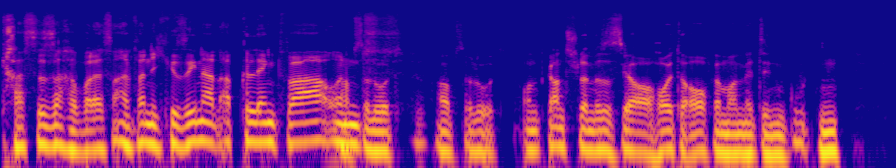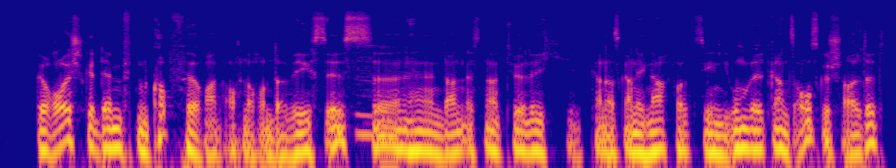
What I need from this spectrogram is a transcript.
Krasse Sache, weil er es einfach nicht gesehen hat, abgelenkt war und. Absolut, absolut. Und ganz schlimm ist es ja heute auch, wenn man mit den guten geräuschgedämpften Kopfhörern auch noch unterwegs ist, mhm. äh, dann ist natürlich, ich kann das gar nicht nachvollziehen, die Umwelt ganz ausgeschaltet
